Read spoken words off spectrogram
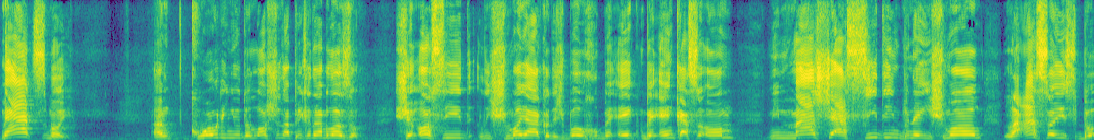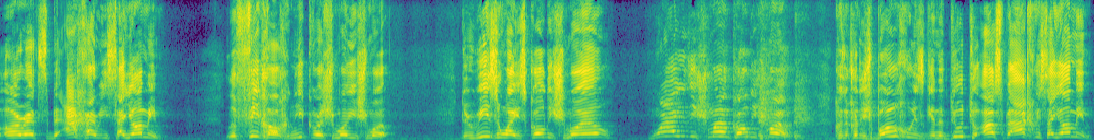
Me'atzmoy. I'm quoting you the Lashon HaPirkei der Rabbi Lozo. שאוסיד לשמוע הקדוש ברוך הוא באין כסאום ממה שעשידין בני ישמעאל לעשויס באורץ באחריס היומים. Lefichach nikra Shmo Yishmael. The reason why he's called Ishmael, why is Ishmael called Ishmael? Because the Kodesh Baruch Hu is going to do to us be'achris hayomim.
